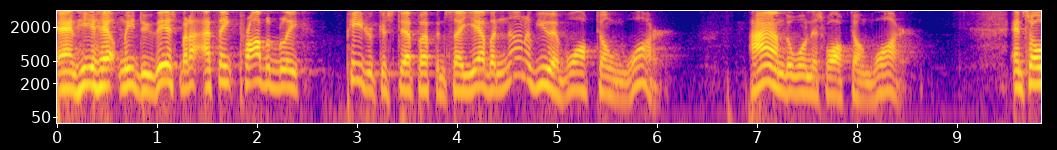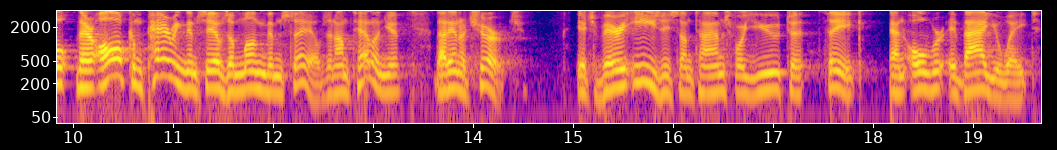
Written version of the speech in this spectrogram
and he helped me do this, but I, I think probably Peter could step up and say, yeah, but none of you have walked on water. I am the one that's walked on water. And so they're all comparing themselves among themselves. And I'm telling you that in a church, it's very easy sometimes for you to think and over evaluate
